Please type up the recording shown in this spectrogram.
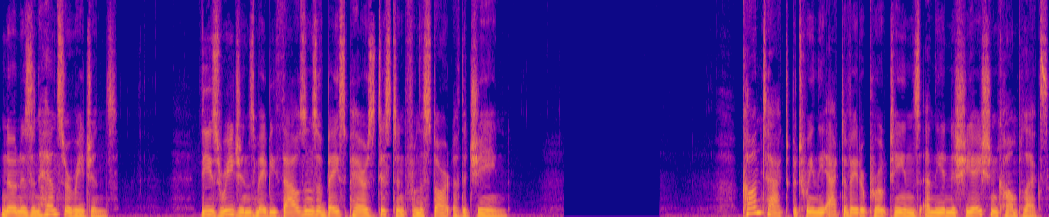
known as enhancer regions. These regions may be thousands of base pairs distant from the start of the gene. Contact between the activator proteins and the initiation complex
